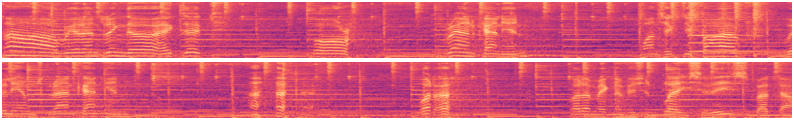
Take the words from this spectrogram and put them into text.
Ah, we are entering the exit for Grand Canyon, 165 Williams Grand Canyon. what a… what a magnificent place it is, but uh,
